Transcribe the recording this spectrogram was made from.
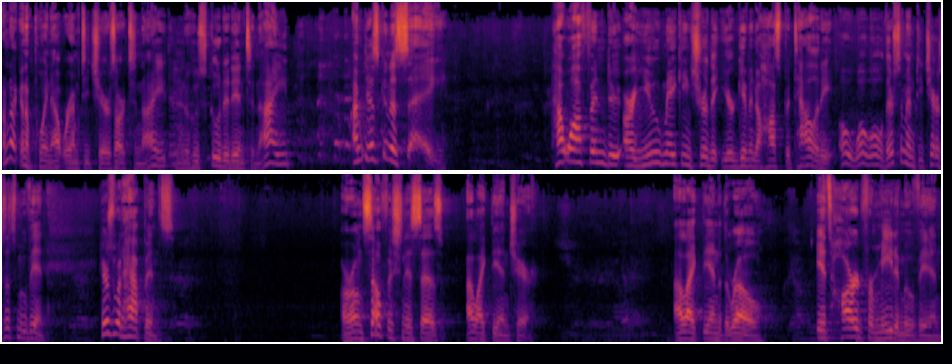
I'm not going to point out where empty chairs are tonight and who scooted in tonight. I'm just going to say, how often do, are you making sure that you're given to hospitality? Oh, whoa, whoa, there's some empty chairs. Let's move in. Here's what happens our own selfishness says, I like the end chair. I like the end of the row. It's hard for me to move in.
